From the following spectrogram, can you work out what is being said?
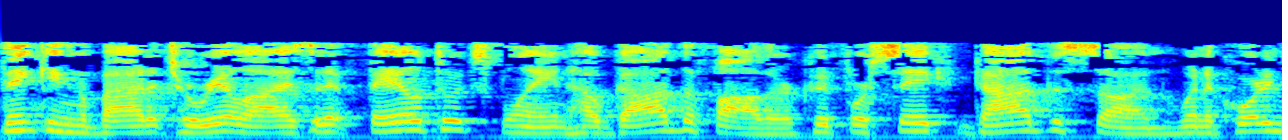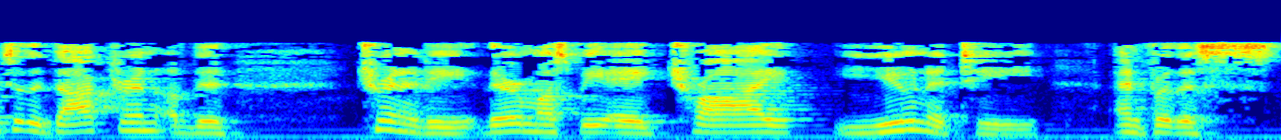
thinking about it to realize that it failed to explain how God the Father could forsake God the Son when according to the doctrine of the Trinity there must be a tri-unity and for this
